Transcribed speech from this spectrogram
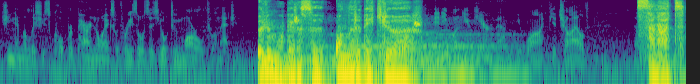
Twitching and malicious corporate paranoics with resources you're too moral to imagine. Ölüm operası onları bekliyor. Anyone you care about, your wife, your child, Sanat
